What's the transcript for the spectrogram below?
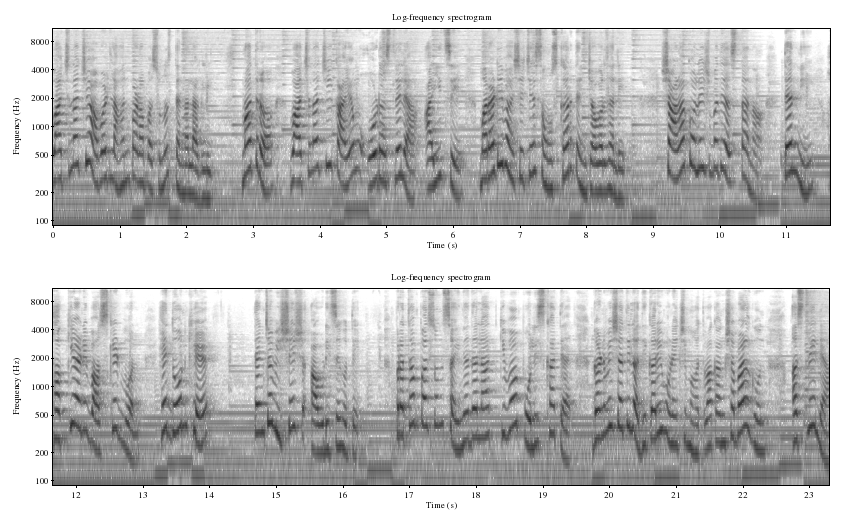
वाचनाची आवड लहानपणापासूनच त्यांना लागली. मात्र वाचनाची कायम ओढ असलेल्या आईचे मराठी भाषेचे संस्कार त्यांच्यावर झाले. शाळा कॉलेजमध्ये असताना त्यांनी हॉकी आणि बास्केटबॉल हे दोन खेळ त्यांच्या विशेष आवडीचे होते. प्रथमपासून सैन्य दलात किंवा पोलीस खात्यात गणवेशातील अधिकारी होण्याची महत्वाकांक्षा बाळगून असलेल्या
